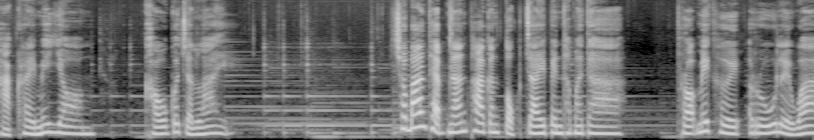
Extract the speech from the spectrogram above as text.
หากใครไม่ยอม เขาก็จะไล่ ชาวบ้านแถบนั้นพากันตกใจเป็นธรรมดา เพราะไม่เคยรู้เลยว่า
